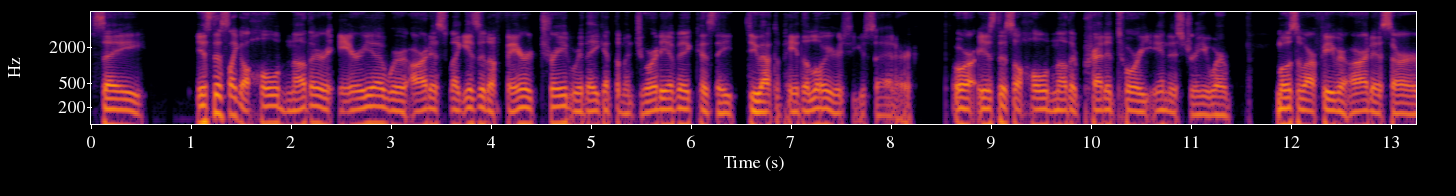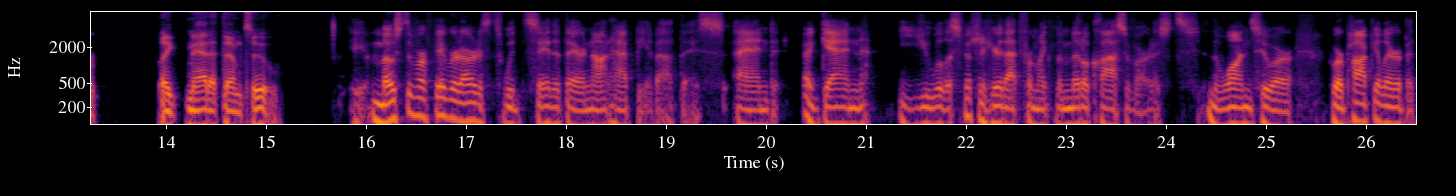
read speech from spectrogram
say, is this like a whole nother area where artists like, is it a fair trade where they get the majority of it because they do have to pay the lawyers you said, or or is this a whole nother predatory industry where most of our favorite artists are like mad at them too? Most of our favorite artists would say that they are not happy about this. And again, you will especially hear that from like the middle class of artists, the ones who are who are popular, but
